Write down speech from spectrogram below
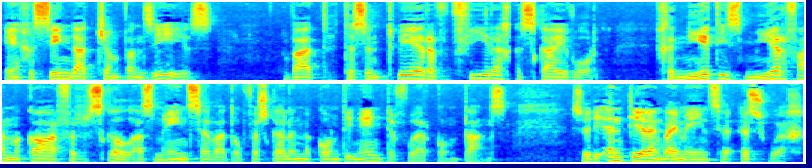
en gesien dat chimpansees wat tussen twee riviere geskei word, geneties meer van mekaar verskil as mense wat op verskillende kontinente voorkom tans. So die inteling by mense is hoog.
